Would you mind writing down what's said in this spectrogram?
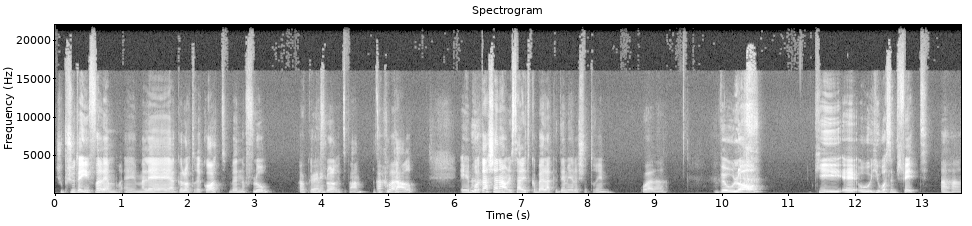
שהוא פשוט העיף עליהם אה, מלא עגלות ריקות, והם נפלו, הם אוקיי. נפלו על הרצפה, אז הוא. פוטר. באותה שנה הוא ניסה להתקבל לאקדמיה לשוטרים. וואלה. והוא לא, כי uh, הוא, he wasn't fit אהה.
